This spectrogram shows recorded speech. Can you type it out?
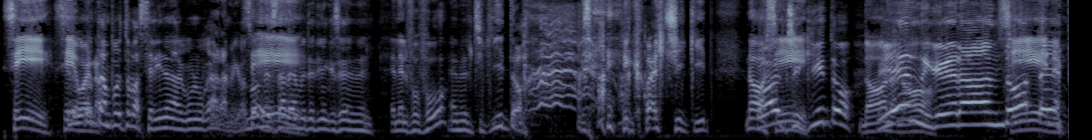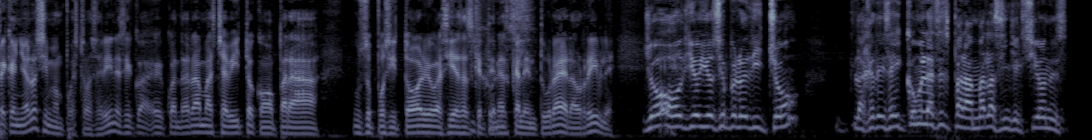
Sí, sí, ¿Seguro bueno. te han puesto vaselina en algún lugar, amigo? No Sí. necesariamente tiene que ser en el, ¿En el fufú? en el chiquito. ¿Cuál chiquito? No, ¿Cuál sí. chiquito? No, no, Bien no. grandote. Sí, en el pequeñuelo sí me han puesto vaselina. así eh, cuando era más chavito, como para un supositorio o así, esas que tenías calentura, era horrible. Yo odio, yo siempre lo he dicho. La gente dice, ¿y cómo le haces para amar las inyecciones?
